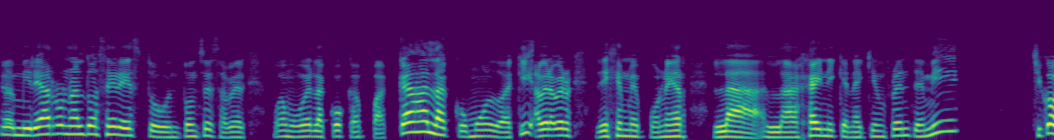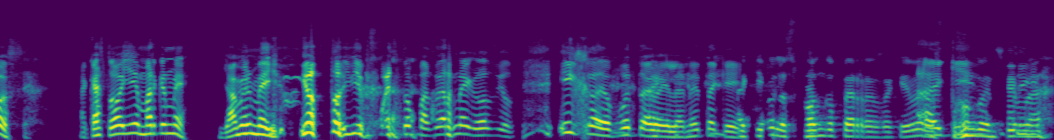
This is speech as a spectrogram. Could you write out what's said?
Mira, miré a Ronaldo hacer esto, entonces, a ver, voy a mover la coca para acá, la acomodo aquí. A ver, a ver, déjenme poner la, la Heineken aquí enfrente de mí. Chicos, acá estoy, eh, márquenme. Llámenme, yo, yo estoy bien puesto para hacer negocios. Hijo de puta, güey, la neta que... aquí me los pongo, perros, aquí me los Aquí, pongo encima.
